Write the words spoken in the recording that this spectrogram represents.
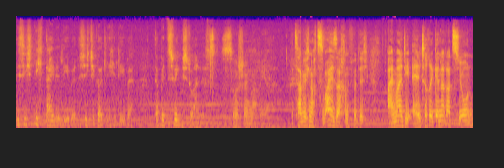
das ist nicht deine Liebe, das ist die göttliche Liebe, da bezwingst du alles. So schön, Maria. Jetzt habe ich noch zwei Sachen für dich. Einmal die ältere Generation.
